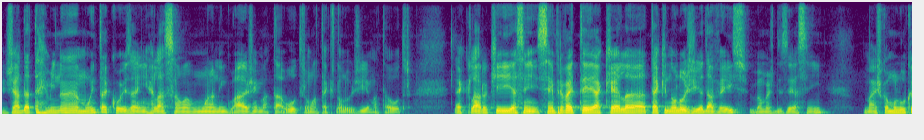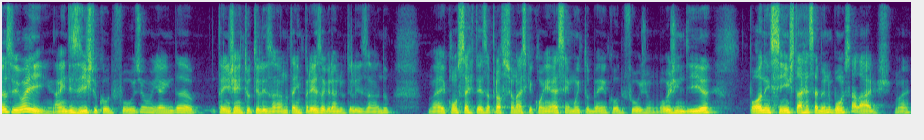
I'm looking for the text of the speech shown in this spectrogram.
já determina muita coisa em relação a uma linguagem matar outra, uma tecnologia matar outra. É claro que, assim, sempre vai ter aquela tecnologia da vez, vamos dizer assim, mas como o Lucas viu aí, ainda existe o Code Fusion e ainda tem gente utilizando, tem empresa grande utilizando, né? e com certeza profissionais que conhecem muito bem o Code Fusion, hoje em dia, podem sim estar recebendo bons salários, não é?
